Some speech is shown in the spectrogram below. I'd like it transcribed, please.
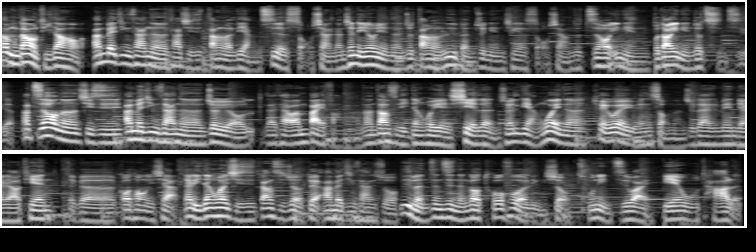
那我们刚刚有提到哦，安倍晋三呢，他其实当了两次的首相。两千零六年呢，就当了日本最年轻的首相，就之后一年不到一年就辞职了。那之后呢，其实安倍晋三呢就有来台湾拜访了。那当时李登辉也卸任，所以两位呢退位元首呢就在这边聊聊天，这个沟通一下。那李登辉其实当时就有对安倍晋三说：“日本政治能够托付的领袖，除你之外，别无他人。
